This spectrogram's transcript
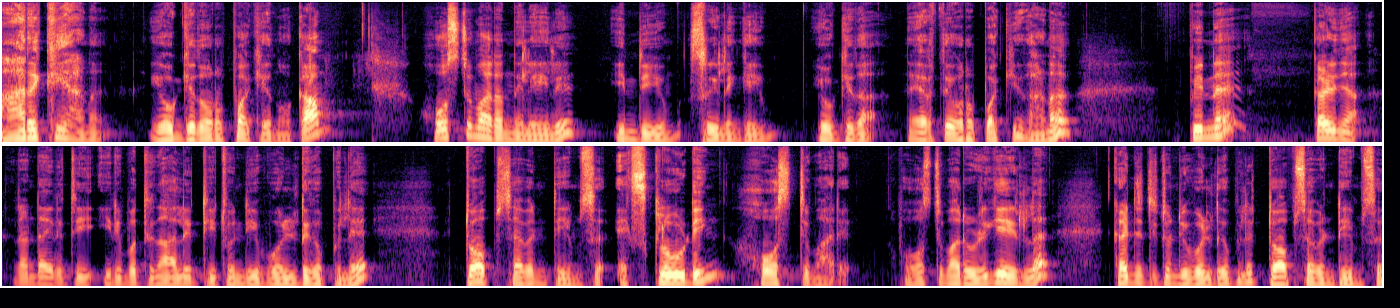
ആരൊക്കെയാണ് യോഗ്യത ഉറപ്പാക്കിയത് നോക്കാം. ഹോസ്റ്റുമാർ എന്ന നിലയിൽ ഇന്ത്യയും ശ്രീലങ്കയും യോഗ്യത നേരത്തെ ഉറപ്പാക്കിയതാണ്. പിന്നെ കഴിഞ്ഞ രണ്ടായിരത്തി ഇരുപത്തിനാല് ടി ട്വന്റി വേൾഡ് കപ്പിലെ ടോപ്പ് സെവൻ ടീംസ് എക്സ്ക്ലൂഡിങ് ഹോസ്റ്റുമാർ അപ്പോൾ ഹോസ്റ്റുമാർ ഒഴികെയുള്ള കഴിഞ്ഞ ടി ട്വന്റി വേൾഡ് കപ്പിൽ ടോപ്പ് സെവൻ ടീംസ്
